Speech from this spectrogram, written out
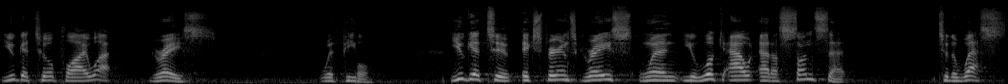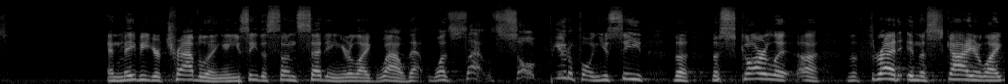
You get to apply what? Grace with people. You get to experience grace when you look out at a sunset to the west. And maybe you're traveling and you see the sun setting. You're like, wow, that was, that was so beautiful. And you see the, the scarlet, uh, the thread in the sky. You're like,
